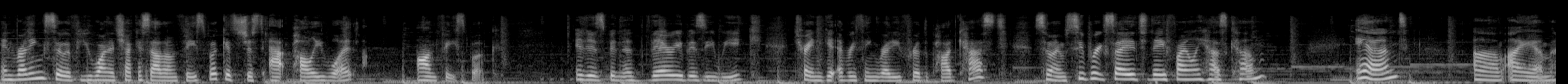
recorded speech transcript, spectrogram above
and running, so if you want to check us out on Facebook, it's just at Polywhat on Facebook. It has been a very busy week trying to get everything ready for the podcast, so I'm super excited today finally has come. And um, I am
